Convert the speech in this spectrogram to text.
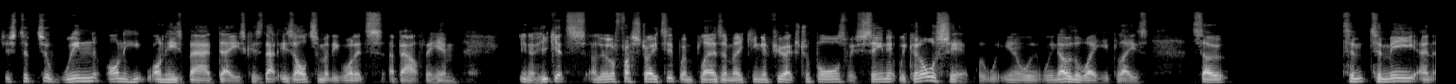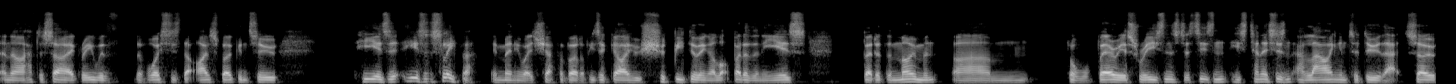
just to, to win on he, on his bad days, because that is ultimately what it's about for him you know, he gets a little frustrated when players are making a few extra balls. We've seen it. We can all see it. We, you know, we, we, know the way he plays. So to, to me, and, and I have to say, I agree with the voices that I've spoken to. He is a, he's a sleeper in many ways, Shapovalov. He's a guy who should be doing a lot better than he is. But at the moment, um, for various reasons, just isn't his tennis isn't allowing him to do that. So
